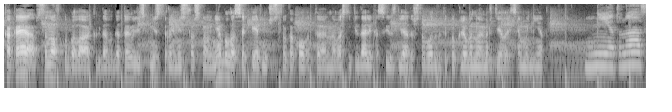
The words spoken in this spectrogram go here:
Какая обстановка была, когда вы готовились к мистеру и мистеру Сноу? Не было соперничества какого-то? На вас не кидали косые взгляды, что вот вы такой клевый номер делаете, а мы нет? Нет, у нас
